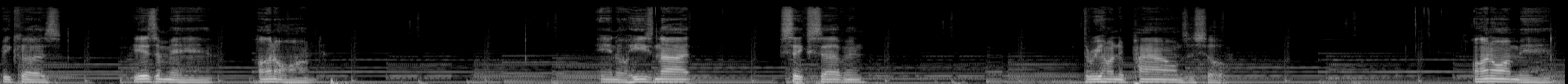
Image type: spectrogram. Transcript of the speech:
Because here's a man, unarmed. You know, he's not six, seven, 300 pounds or so. Unarmed man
